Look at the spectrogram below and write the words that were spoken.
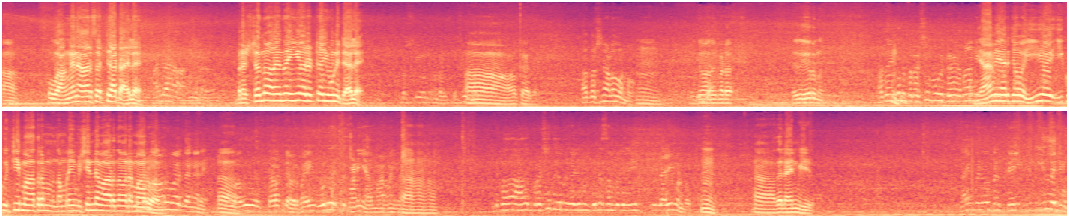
ആ. ഓ അങ്ങനെ ആ സെറ്റ് ആട്ടാ അല്ലേ ബ്രഷ് എന്ന് പറയുന്നത് ഈ ഒരൊറ്റ യൂണിറ്റാ അല്ലേ? ഉണ്ട്. ആ ഓക്കെ ഓക്കെ. ആ ബ്രഷിന് അളവുണ്ടോ ഇതും അതും കൂടെ ഇത് തീർന്നു ഞാൻ വിചാരിച്ചു ഈ ഈ കുറ്റി മാത്രം നമ്മുടെ ഈ മെഷീന്റെ മാറുന്ന പോലെ മാറുവാ. ആ. അത് ആ ആ ആ അത് ലൈൻ വീഴും. ലൈൻ വീഴുമ്പോൾ ഇത് തന്നെ.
